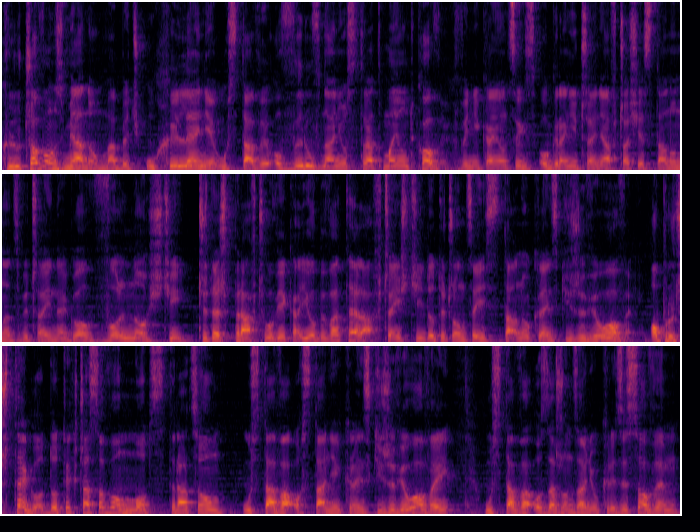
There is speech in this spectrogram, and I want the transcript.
Kluczową zmianą ma być uchylenie ustawy o wyrównaniu strat majątkowych wynikających z ograniczenia w czasie stanu nadzwyczajnego wolności czy też praw człowieka i obywatela w części dotyczącej stanu klęski żywiołowej. Oprócz tego dotychczasową moc stracą ustawa o stanie klęski żywiołowej, ustawa o zarządzaniu kryzysowym,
